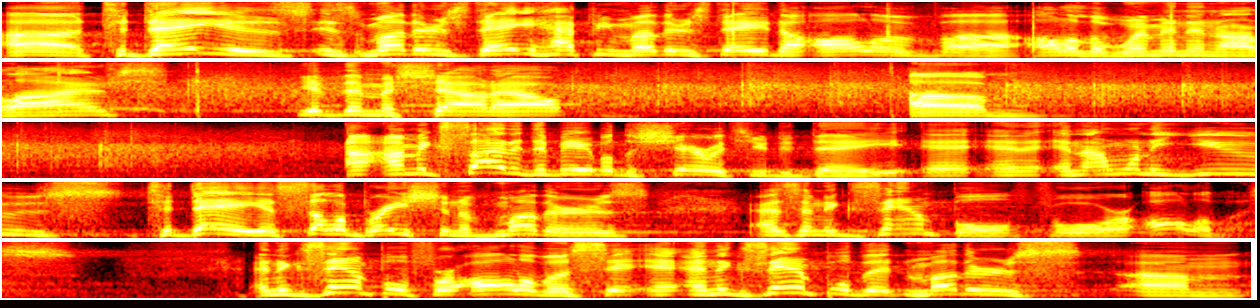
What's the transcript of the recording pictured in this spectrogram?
Uh, today is, is Mother's Day. Happy Mother's Day to all of, uh, all of the women in our lives give them a shout out. Um, I'm excited to be able to share with you today, and, and I want to use today a celebration of mothers as an example for all of us. An example for all of us, an example that mothers um,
